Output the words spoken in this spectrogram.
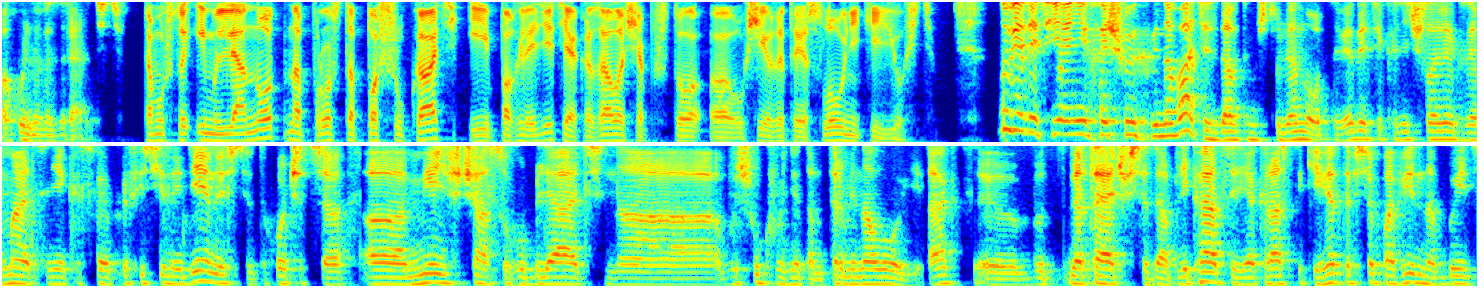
агульнага з рэальнасцю Таму что ім лянотна просто пашукаць і паглядзець аказалася б что усе гэтыя слоўнікі ёсць Ну ведаеце я не хочу их вінаваць да тым что лянотна ведаеце калі чалавек займаецца нейкай сваёй прафесійнай дзейнасцю то хочется э, менш часу губляць на вышукванне там тэрміналогіі так? Э, вяртаючыся да аплікацыі якраз таки гэта все павінна быць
